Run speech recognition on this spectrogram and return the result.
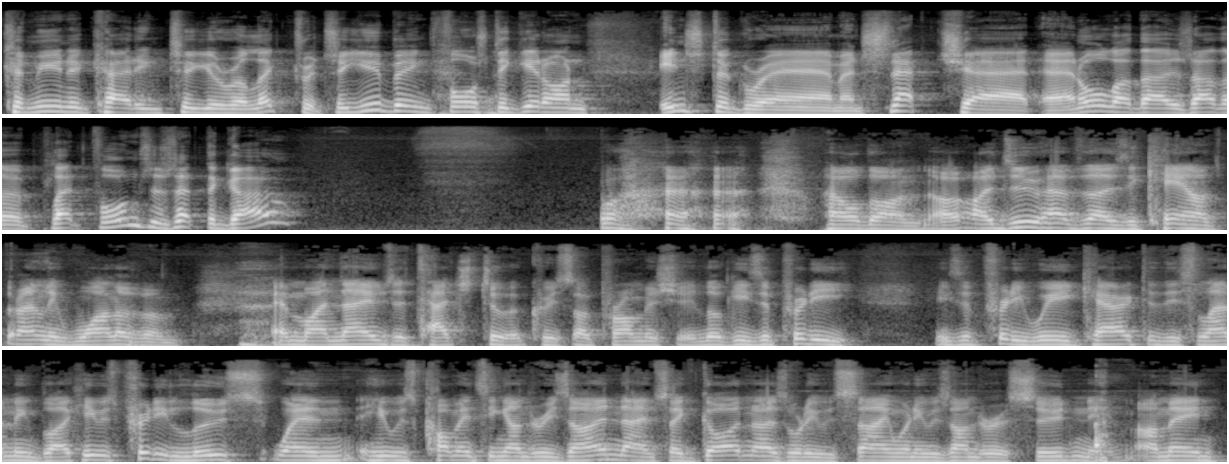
communicating to your electorates? Are you being forced to get on Instagram and Snapchat and all of those other platforms? Is that the go? Well, hold on. I, do have those accounts, but only one of them. And my name's attached to it, Chris, I promise you. Look, he's a pretty he's a pretty weird character, this Laming bloke. He was pretty loose when he was commenting under his own name, so God knows what he was saying when he was under a pseudonym. I mean,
